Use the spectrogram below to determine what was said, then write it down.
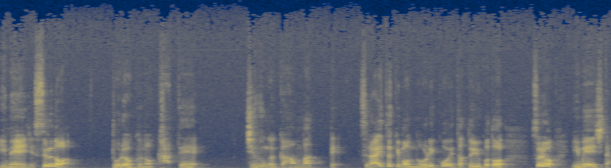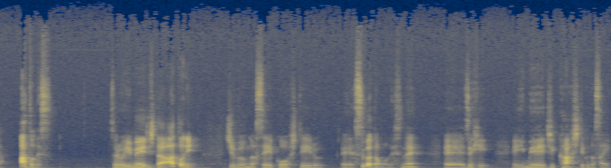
イメージするのは努力の過程自分が頑張って辛い時も乗り越えたということをそれをイメージした後です。それをイメージした後に自分が成功している姿もですね、えー、ぜひイメージ化してください。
